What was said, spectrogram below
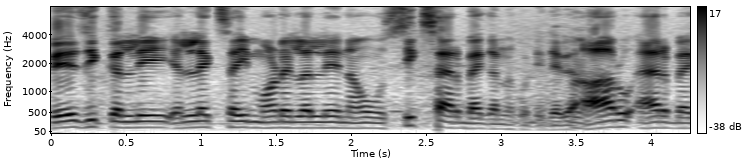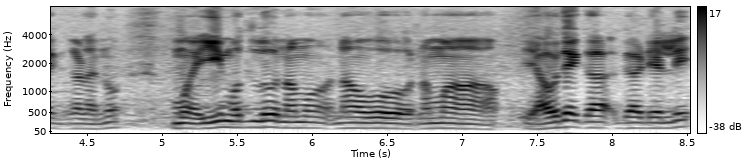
basically L X I ಮಾಡೆಲಲ್ಲಿ ನಾವು ಸಿಕ್ಸ್ ಏರ್ ಬ್ಯಾಗನ್ನು ಕೊಟ್ಟಿದ್ದೇವೆ. ಆರು ಏರ್ ಬ್ಯಾಗ್ಗಳನ್ನು ಮ- ಈ ಮೊದಲು ನಮ್ಮ ನಾವು ನಮ್ಮ ಯಾವುದೇ ಗಾ- ಗಾಡಿಯಲ್ಲಿ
